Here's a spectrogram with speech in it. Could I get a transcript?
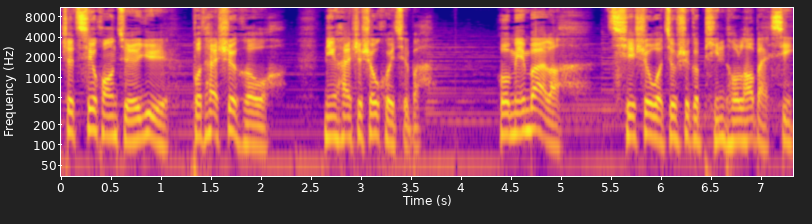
这七黄绝玉不太适合我，您还是收回去吧。我明白了，其实我就是个平头老百姓，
